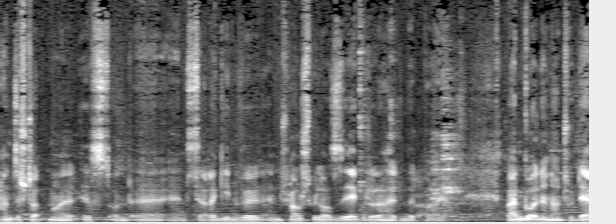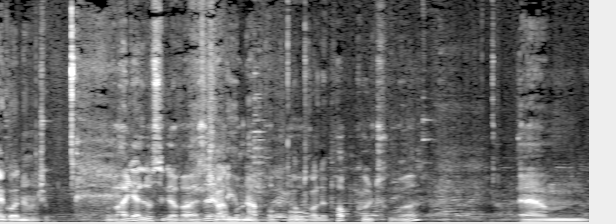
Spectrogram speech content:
Hansestadt mal ist und äh, ins Theater gehen will, ein Schauspielhaus sehr gut unterhalten wird bei, beim Goldenen Handschuh, der Goldene Handschuh. Weil ja lustigerweise, Charlie Hübner, apropos. Popkultur, ähm,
